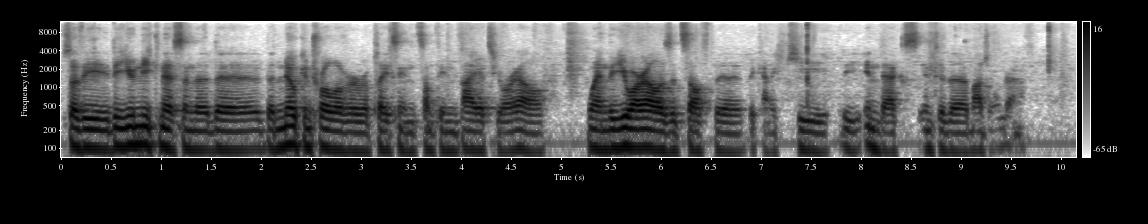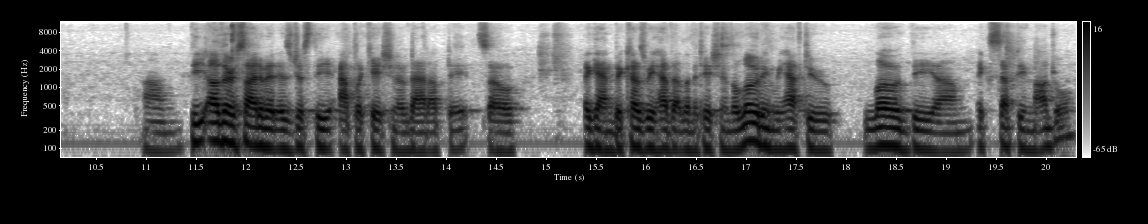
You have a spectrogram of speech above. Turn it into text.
so the the uniqueness and the, the the no control over replacing something by its url when the URL is itself the, the kind of key, the index into the module graph. Um, the other side of it is just the application of that update. So again, because we have that limitation in the loading, we have to load the um, accepting module,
